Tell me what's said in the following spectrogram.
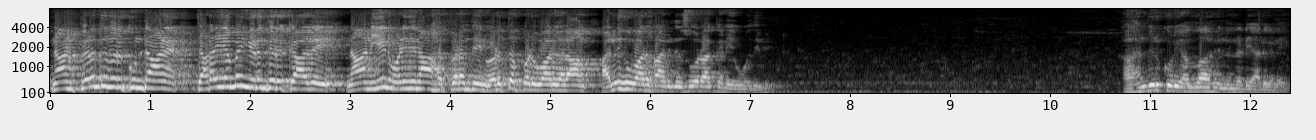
நான் பிறந்ததற்குண்டான தடயமே இருந்திருக்காதே. நான் ஏன் மனிதனாக பிறந்தேன்? வருத்தப்படுவார்களாம் அழுகுவார்களாம் இந்த சூறாக்களை ஓதுவேன் அன்பிற்குரிய அல்லாஹின் நல்லடியார்களே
